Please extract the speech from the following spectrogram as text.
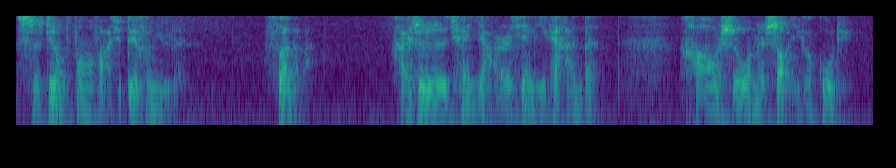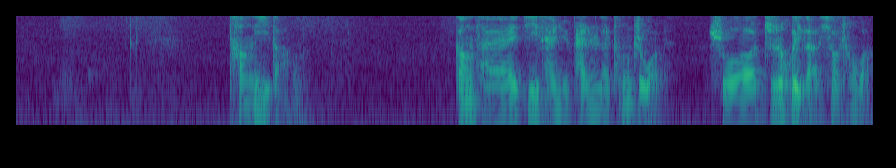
使这种方法去对付女人。算了吧，还是劝雅儿先离开邯郸，好使我们少一个顾虑。”藤义道：“刚才季才女派人来通知我们。”说知会了孝成王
